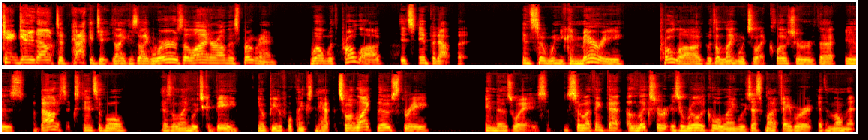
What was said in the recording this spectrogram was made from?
can't get it out to package it. Like it's like, where's the line around this program? Well, with Prolog, it's input output. And so when you can marry Prolog with a language like Clojure that is about as extensible as a language can be, you know, beautiful things can happen. So I like those three in those ways. So I think that Elixir is a really cool language. That's my favorite at the moment.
